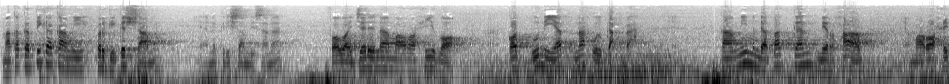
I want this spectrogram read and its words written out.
maka ketika kami pergi ke Syam, ya, negeri Syam di sana, fawajadna marahidha qad buniyat nahul Ka'bah. Kami mendapatkan mirhab, ya, marahid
